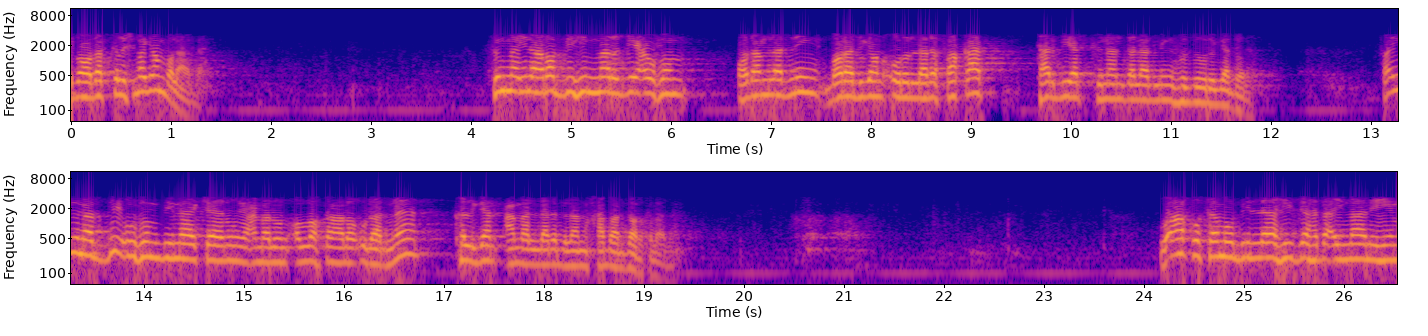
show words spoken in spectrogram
ibodat qilishmagan bo'lardi. Odamlarning boradigan o'rinlari faqat tarbiyat kunandalarning huzurigadir. Alloh taolo ularni qilgan amallari bilan xabardor qiladi. وأقسموا بالله جهد أيمانهم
